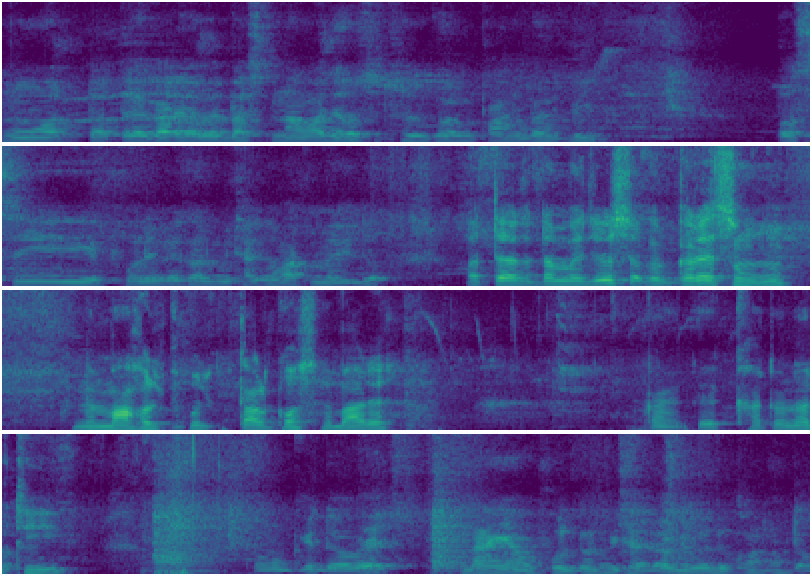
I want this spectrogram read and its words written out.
હું અત્યારે ઘરે બસ નાવા જાઉં છું, થોડું ગરમ પાણી પાણી પી પછી ફૂલ એવી ગરમી થાય કે વાત મળી દો અત્યારે તમે જોઈ શકો ઘરે છું હું. અને માહોલ ફૂલ તડકો છે બારે. કાંઈ દેખાતો નથી. તો હું કીધું હવે ના આવું ફૂલ ગરમી થાય રવિવાર દુકાન હતો?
